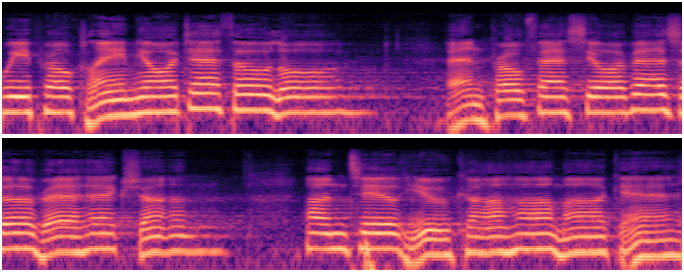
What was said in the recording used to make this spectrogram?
We proclaim your death, O Lord, and profess your resurrection until you come again.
